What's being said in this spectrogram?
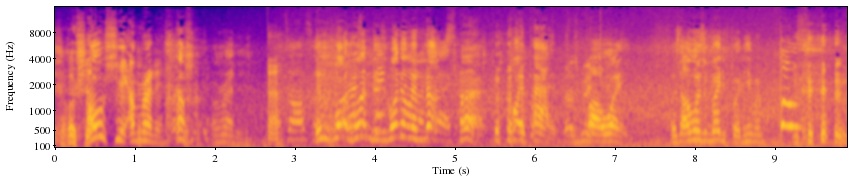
Oh shit. oh shit, I'm running. I'm, I'm running. There was one, one, there was one on the nuts, hurt, quite bad, far away. I, was, I wasn't ready for it, and he went boom.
